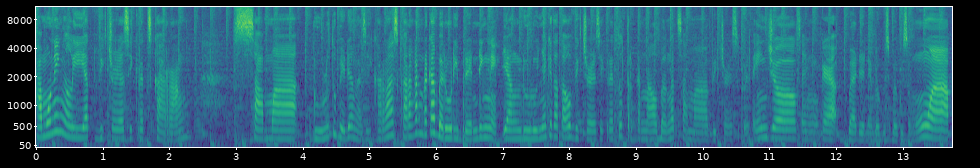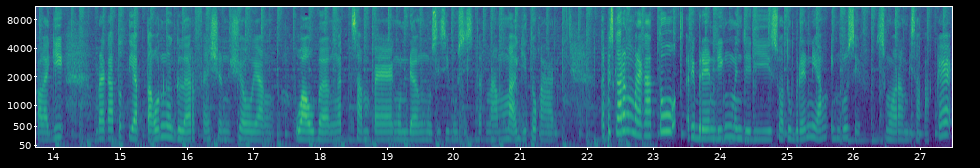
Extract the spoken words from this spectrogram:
Kamu nih ngelihat Victoria's Secret sekarang sama dulu tuh beda gak sih? Karena sekarang kan mereka baru rebranding nih. Yang dulunya kita tahu Victoria's Secret tuh terkenal banget sama Victoria's Secret Angels Yang kayak badannya bagus-bagus semua. Apalagi mereka tuh tiap tahun ngegelar fashion show yang wow banget Sampai ngundang musisi-musisi ternama gitu kan. Tapi sekarang mereka tuh rebranding menjadi suatu brand yang inklusif. Semua orang bisa pakai.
